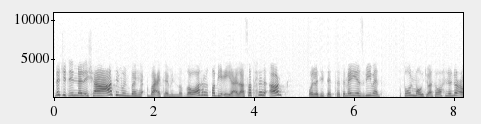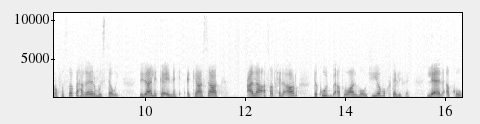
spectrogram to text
نجد أن الإشعاعات المنبعثة من الظواهر الطبيعية على سطح الأرض والتي تتميز بمن طول موجاتها وإحنا نعرف السطح غير مستوي. لذلك انعكاسات على سطح الأرض تكون بأطوال موجية مختلفة. لأن أكو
